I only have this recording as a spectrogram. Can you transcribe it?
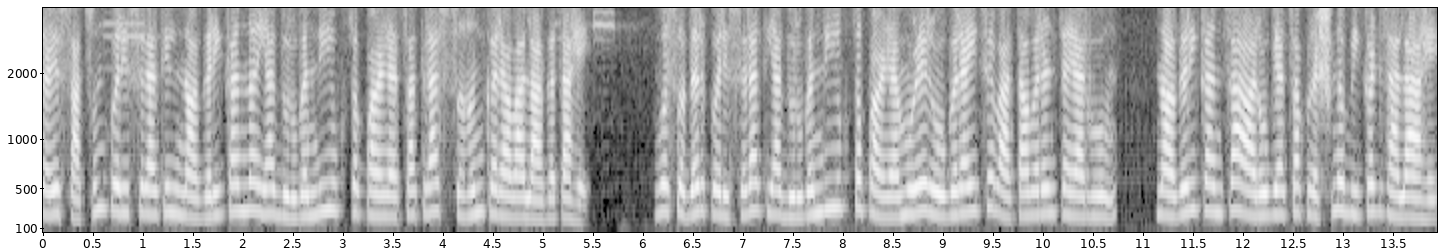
तळे साचून परिसरातील नागरिकांना या दुर्गंधीयुक्त पाण्याचा त्रास सहन करावा लागत आहे. व सदर परिसरात या दुर्गंधीयुक्त पाण्यामुळे रोगराईचे वातावरण तयार होऊन नागरिकांचा आरोग्याचा प्रश्न बिकट झाला आहे.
